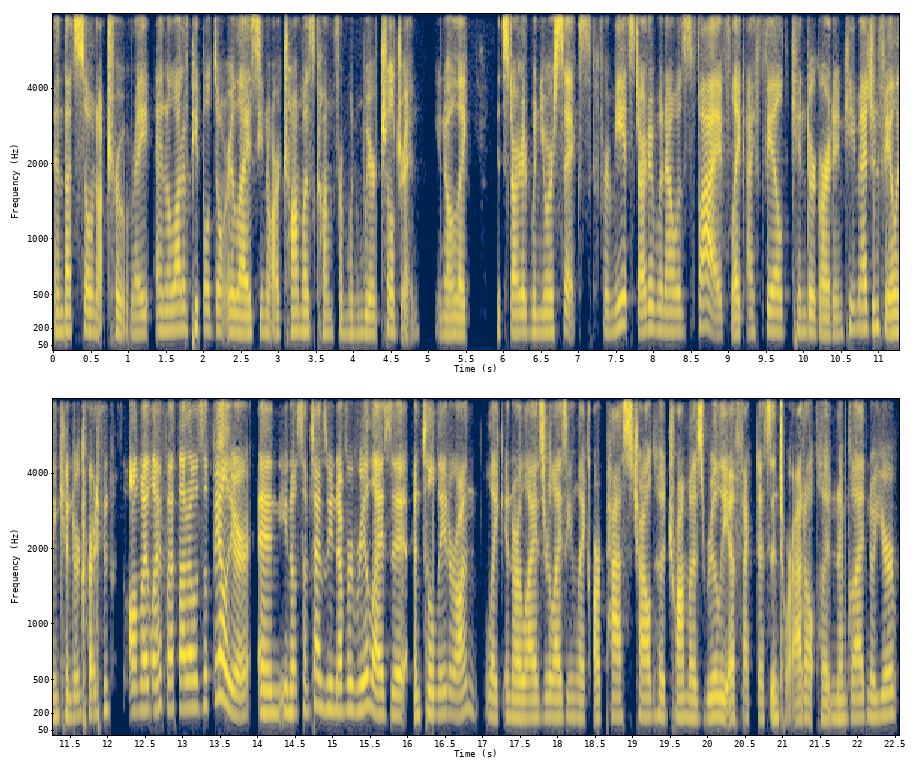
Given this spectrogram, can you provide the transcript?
and that's so not true right and a lot of people don't realize you know our traumas come from when we are children you know like it started when you were six. For me, it started when I was five. Like I failed kindergarten. Can you imagine failing kindergarten? All my life, I thought I was a failure. And, you know, sometimes we never realize it until later on, like in our lives, realizing like our past childhood traumas really affect us into our adulthood. And I'm glad, you know, you're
